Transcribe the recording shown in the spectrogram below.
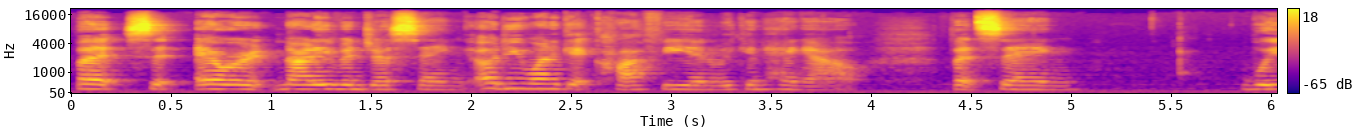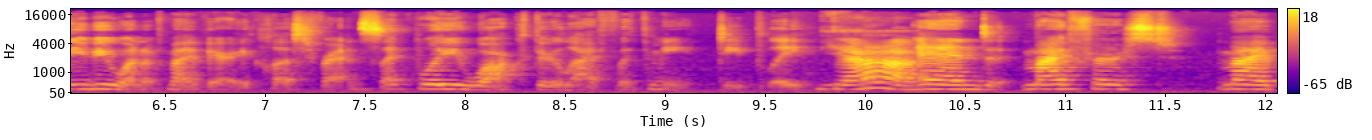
but, or not even just saying, oh, do you want to get coffee and we can hang out, but saying, will you be one of my very close friends? Like, will you walk through life with me deeply? yeah. And my first, my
